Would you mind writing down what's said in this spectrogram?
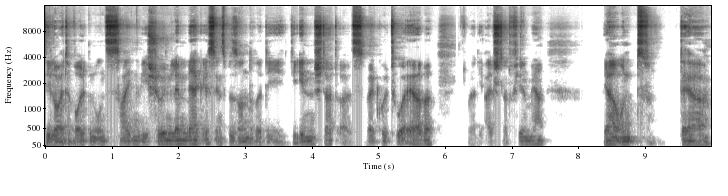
die Leute wollten uns zeigen, wie schön Lemberg ist, insbesondere die, die Innenstadt als Weltkulturerbe oder die Altstadt vielmehr. Ja, und der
